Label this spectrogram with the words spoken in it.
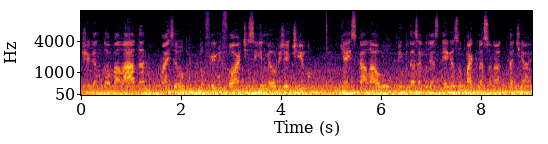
chegando da balada, mas eu tô firme e forte, seguindo meu objetivo que é escalar o Pico das Agulhas Negras no Parque Nacional do Itatiaia.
